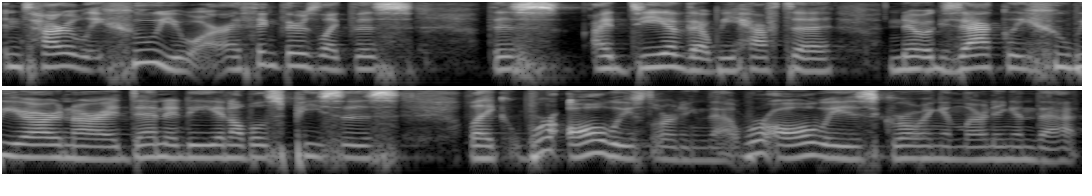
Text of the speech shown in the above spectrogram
entirely who you are. I think there's like this this idea that we have to know exactly who we are and our identity and all those pieces. Like, we're always learning that. We're always growing and learning in that.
